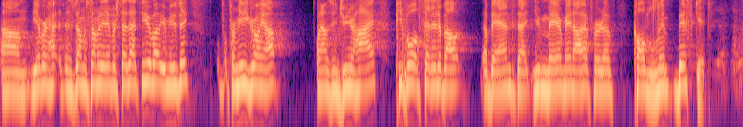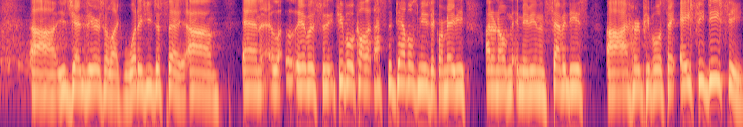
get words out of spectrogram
Um, you ever had, has somebody ever said that to you about your music? For me growing up, when I was in junior high, people said it about a band that you may or may not have heard of called Limp Bizkit. Uh, you Gen Zers are like, what did he just say? Um, and it was, people would call it, that's the devil's music. Or maybe, I don't know, maybe in the 70s, uh, I heard people would say ACDC,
